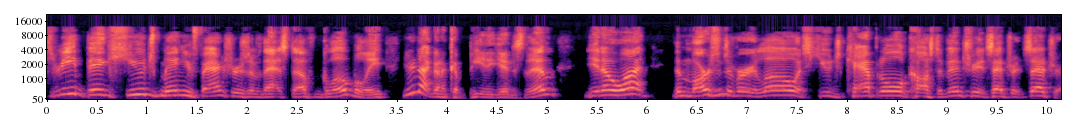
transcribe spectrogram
three big, huge manufacturers of that stuff globally. You're not going to compete against them. You know what? The margins are very low. It's huge capital, cost of entry, et cetera, et cetera.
